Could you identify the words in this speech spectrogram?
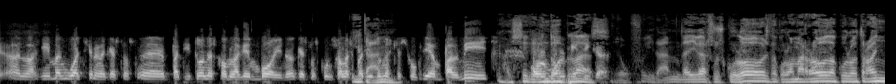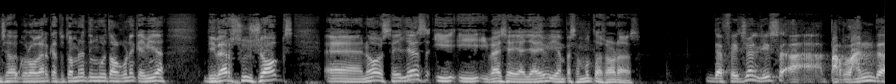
en les Game Watch, que eren aquestes eh, petitones com la Game Boy, no? aquestes consoles I tant. petitones que s'obrien pel mig, Ai, sí, que eren dobles. Uf, I tant, de diversos colors, de color marró, de color taronja, de color verd, que tothom n'ha tingut alguna, que hi havia diversos jocs, eh, no, celles, i, i, i vaja, i allà hi havien passat moltes hores. De fet, Joan Lluís, eh, parlant de...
